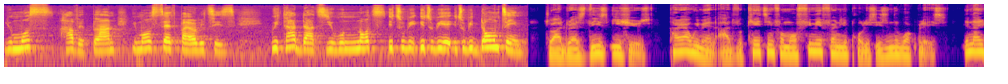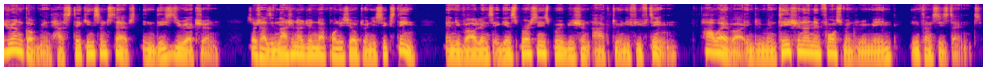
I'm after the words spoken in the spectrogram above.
You must have a plan you must set priorities. Without that you will not it will be it will be it will be daunting. To address these issues career women are advocating for more female-friendly policies in the workplace. The nigerian government has taken some steps in this direction such as the national gender policy of 2016 the Violence Against Persons Prohibition Act 2015. However, implementation and enforcement remain inconsistent.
